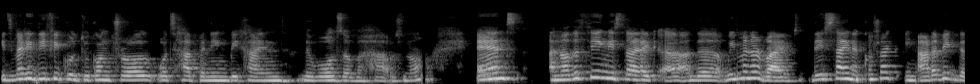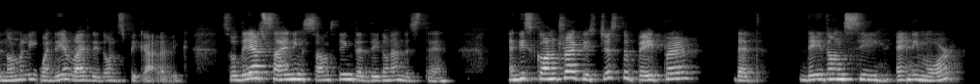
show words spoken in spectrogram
it's very difficult to control what's happening behind the walls of a house, no? And another thing is like uh, the women arrived, they sign a contract in Arabic that normally when they arrive, they don't speak Arabic. So they are signing something that they don't understand. And this contract is just a paper that they don't see anymore.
